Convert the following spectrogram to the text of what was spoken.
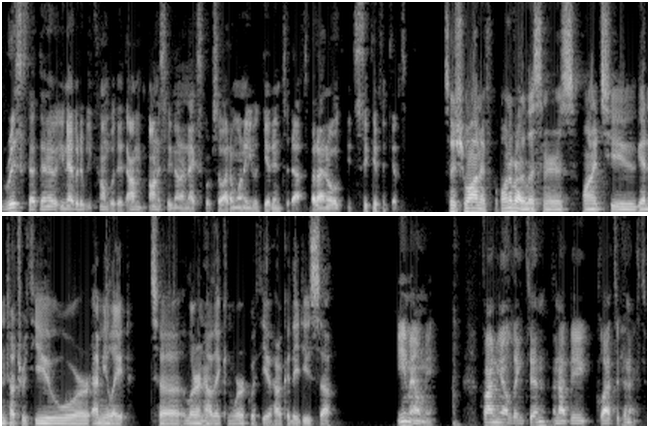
risks that inevitably come with it. I'm honestly not an expert so i don't want to even get into that but i know it's significant. So Shwan, if one of our listeners wanted to get in touch with you or emulate to learn how they can work with you how could they do so? Email me. Find me on linkedin and i'd be glad to connect.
